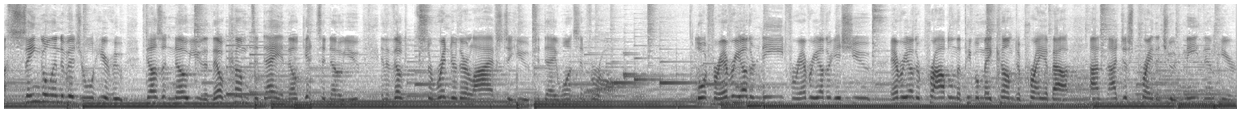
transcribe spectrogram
a single individual here who doesn't know you, that they'll come today and they'll get to know you and that they'll surrender their lives to you today once and for all. Lord, for every other need, for every other issue, every other problem that people may come to pray about, I, I just pray that you would meet them here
